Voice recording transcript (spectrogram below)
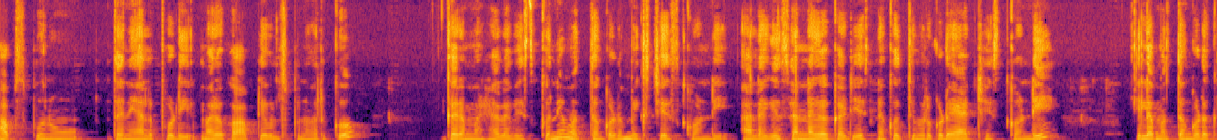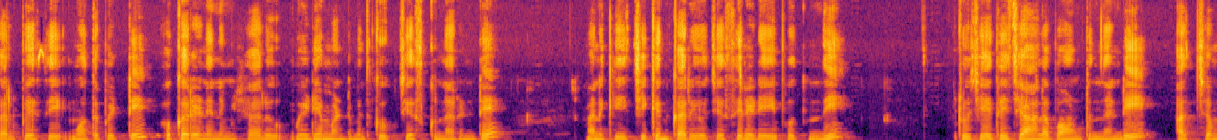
హాఫ్ స్పూను ధనియాల పొడి మరొక హాఫ్ టేబుల్ స్పూన్ వరకు గరం మసాలా వేసుకొని మొత్తం కూడా మిక్స్ చేసుకోండి. అలాగే సన్నగా కట్ చేసిన కొత్తిమీర కూడా యాడ్ చేసుకోండి. ఇలా మొత్తం కూడా కలిపేసి మూత పెట్టి ఒక రెండు నిమిషాలు మీడియం మంట మీద కుక్ చేసుకున్నారంటే మనకి చికెన్ కర్రీ వచ్చేసి రెడీ అయిపోతుంది. రుచి అయితే చాలా బాగుంటుందండి. అచ్చం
